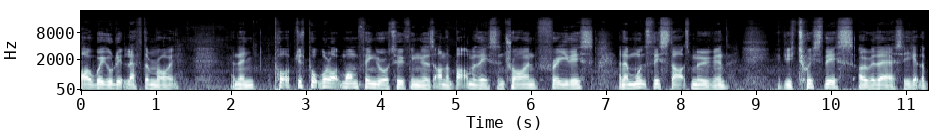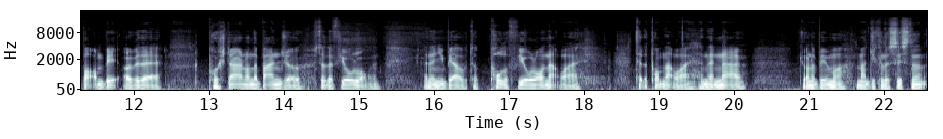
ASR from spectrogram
I wiggled it left and right, and then put up, just put like one finger or two fingers on the bottom of this and try and free this. And then once this starts moving, if you twist this over there, so you get the bottom bit over there, push down on the banjo to the fuel line, and then you'll be able to pull the fuel line that way, take the pump that way, and then now, do you want to be my magical assistant?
